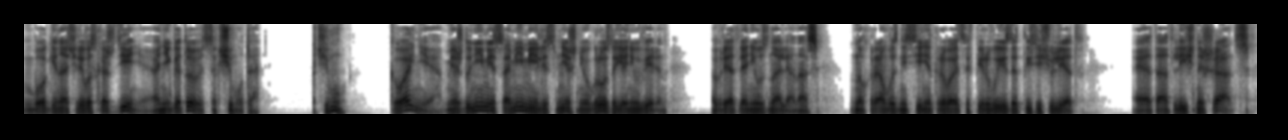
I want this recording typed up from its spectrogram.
«Боги начали восхождение, они готовятся к чему-то». «К чему?» «К войне. Между ними самими или с внешней угрозой я не уверен. Вряд ли они узнали о нас. Но храм Вознесения открывается впервые за тысячу лет. Это отличный шанс».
